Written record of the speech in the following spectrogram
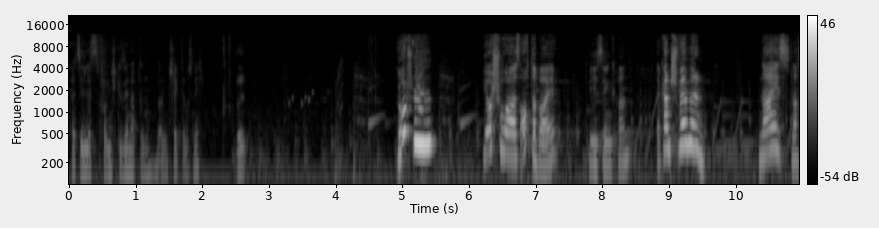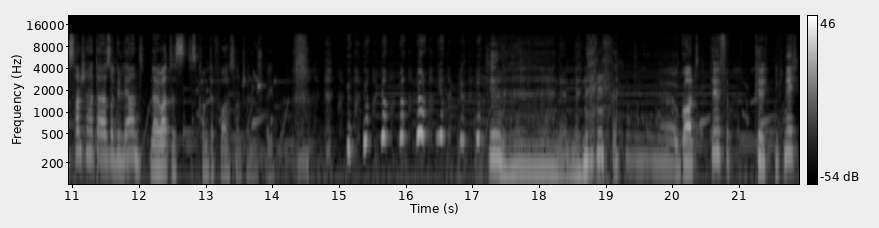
falls ihr die letzte Folge nicht gesehen habt, dann, dann checkt ihr das nicht. Yoshi! Joshua ist auch dabei, wie ich sehen kann. Er kann schwimmen! Nice! Nach Sunshine hat er also gelernt. Na warte, das, das kommt ja vor, Sunshine das Spiel. Oh Gott, Hilfe! Killt mich nicht!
